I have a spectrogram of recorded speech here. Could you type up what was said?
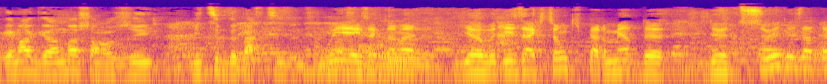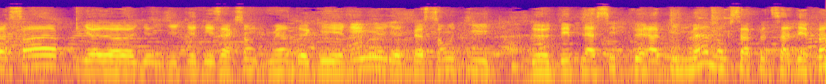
vraiment grandement changer les types de parties d'une Oui, façon. exactement. Il y a des actions qui permettent de, de tuer des adversaires, puis il y, a, il y a- il y a des actions qui permettent de guérir, il y a des personnes qui de déplacer plus rapidement, donc ça, peut, ça dépend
